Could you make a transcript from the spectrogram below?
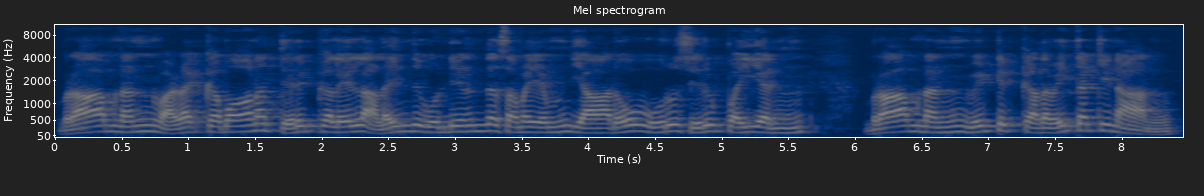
பிராமணன் வழக்கமான தெருக்களில் அலைந்து கொண்டிருந்த சமயம் யாரோ ஒரு சிறு பையன் பிராமணன் வீட்டுக் கதவை தட்டினான்.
